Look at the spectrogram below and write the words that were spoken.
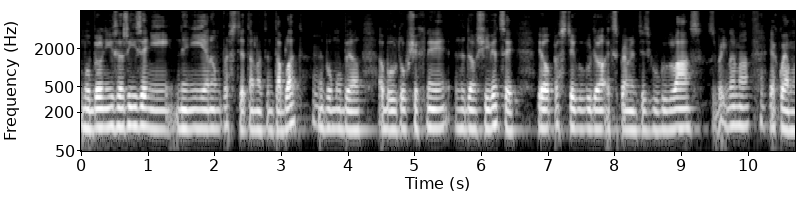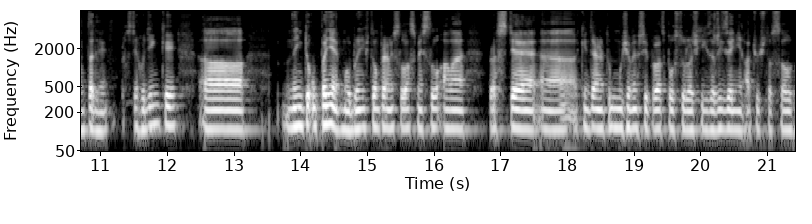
mobilní zařízení není jenom prostě tenhle ten tablet hmm. nebo mobil a budou to všechny další věci. Jo, prostě Google dělal experimenty s Google Glass, s brýlema, hmm. jako já mám tady prostě hodinky. Uh, není to úplně mobilní v tom prvním slova smyslu, ale prostě uh, k internetu můžeme připojovat spoustu dalších zařízení, ať už to jsou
